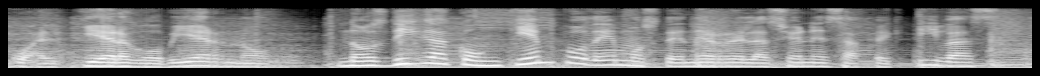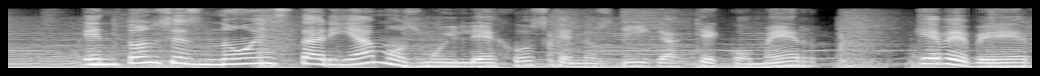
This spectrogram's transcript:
cualquier gobierno, nos diga con quién podemos tener relaciones afectivas, entonces no estaríamos muy lejos que nos diga qué comer, qué beber,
